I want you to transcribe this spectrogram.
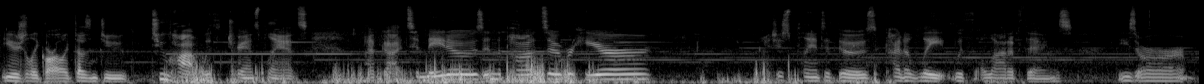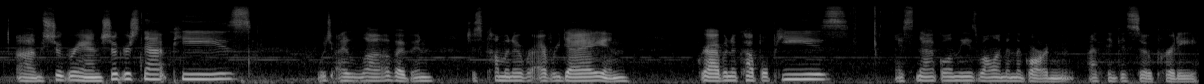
usually garlic doesn't do too hot with transplants. I've got tomatoes in the pots over here. I just planted those kind of late with a lot of things. These are um, sugar and sugar snap peas, which I love. I've been just coming over every day and grabbing a couple peas. I snack on these while I'm in the garden. I think it's so pretty.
